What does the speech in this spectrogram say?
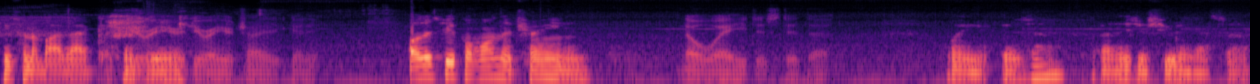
He's gonna buy back. Right, right here. gear. You're right here. Try to get it. Oh, there's people on the train. No way he just did that. Wait, is there? Or are they just shooting us stuff?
